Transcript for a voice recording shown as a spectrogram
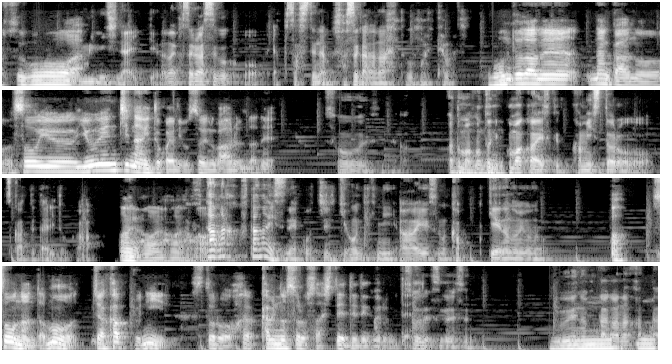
て、すごいゴ。ミにしないっていうのは、なんかそれはすごくこう、やっぱサステナブル、さすがだなと思ってました。本当だね。なんかあの、そういう遊園地内とかにもそういうのがあるんだね。そうですね。あとまあ本当に細かいですけど、紙ストローを使ってたりとか、はいはいはいはい。蓋な蓋ないですね、こっち基本的に。ああいうそのカップ系の飲み物。あ、そうなんだ。もう、じゃあカップにストロー、は紙のストローさして出てくるみたいな。そうです、そうです。上の蓋がなかったうんの。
